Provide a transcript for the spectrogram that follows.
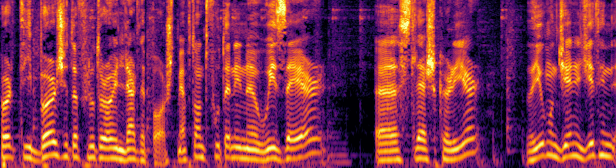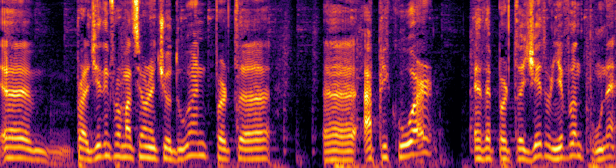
për t'i bërë që të fluturojnë lart e poshtë. Mjafton të futeni në Wizz Air uh, slash career dhe ju mund gjeni gjithin uh, pra gjithë informacionet që ju duhen për të uh, aplikuar edhe për të gjetur një vend pune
